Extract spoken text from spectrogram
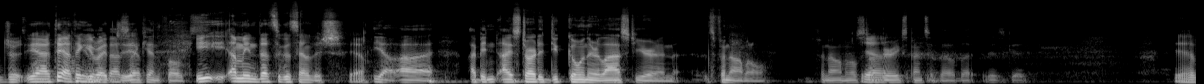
Jer- yeah, I think I think you're the right. yeah. I can, folks. I, I mean, that's a good sandwich. Yeah. Yeah, uh, I've been. I started going there last year, and it's phenomenal. Phenomenal stuff. Yeah. Very expensive though, but it is good. Yeah.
